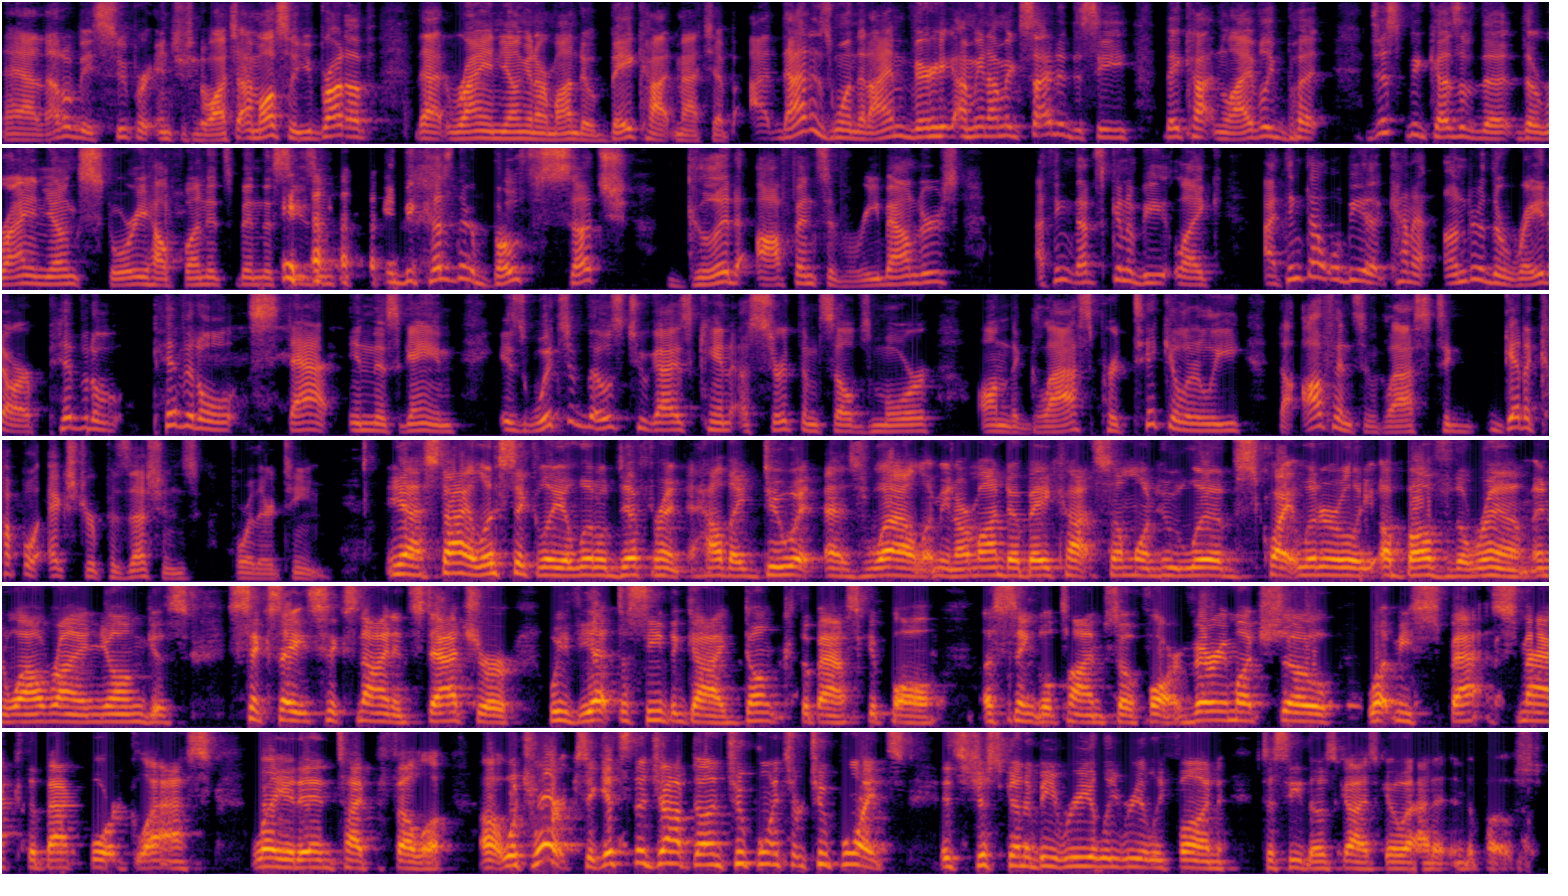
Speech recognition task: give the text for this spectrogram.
Yeah, that'll be super interesting to watch. I'm also, you brought up that Ryan Young and Armando Bacot matchup. I, that is one that I'm very, I mean, I'm excited to see Bacot and Lively, but just because of the the Ryan Young story, how fun it's been this season, yeah. and because they're both such good offensive rebounders, I think that's going to be like I think that will be a kind of under the radar pivotal pivotal stat in this game is which of those two guys can assert themselves more on the glass, particularly the offensive glass, to get a couple extra possessions for their team. Yeah, stylistically a little different how they do it as well. I mean, Armando Bacot, someone who lives quite literally above the rim. And while Ryan Young is six eight, six nine in stature, we've yet to see the guy dunk the basketball a single time so far. Very much so, let me spat, smack the backboard glass, lay it in type of fella, uh, which works. It gets the job done. Two points or two points. It's just going to be really, really fun to see those guys go at it in the post.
